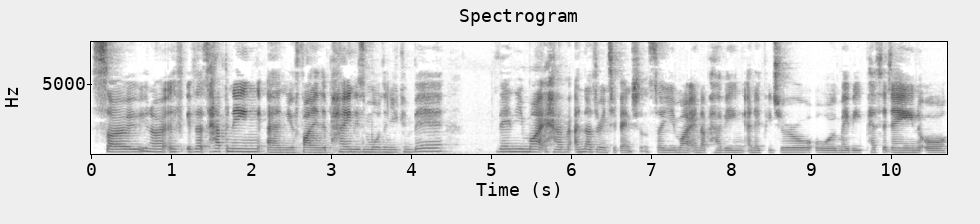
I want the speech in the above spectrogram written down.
so, you know, if, if that's happening and you're finding the pain is more than you can bear, then you might have another intervention. So you might end up having an epidural or maybe pethidine or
